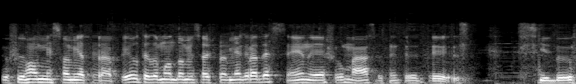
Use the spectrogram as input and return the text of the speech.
Eu fiz uma menção à minha terapeuta, ela mandou uma mensagem pra mim agradecendo e achou massa assim, ter, ter sido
